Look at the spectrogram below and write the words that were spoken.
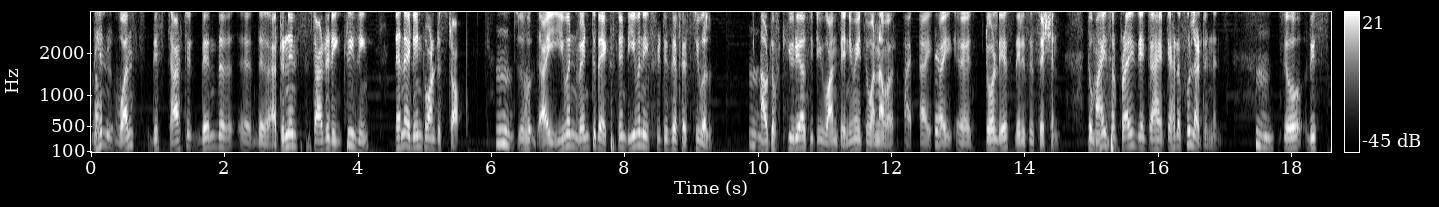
Lovely. Then once this started, then the uh, the attendance started increasing. Then I didn't want to stop. Mm. So I even went to the extent, even if it is a festival, Mm. out of curiosity, once anyway, it's one hour. I I, Yeah. I uh, told yes, there is a session. To my surprise, it I had a full attendance. Mm. So this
